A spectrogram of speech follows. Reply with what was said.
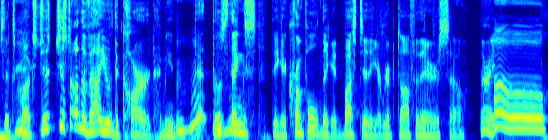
Six bucks, just just on the value of the card. I mean, Mm-hmm, that, those things they get crumpled, they get busted, they get ripped off of there. So, all right. Oh,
